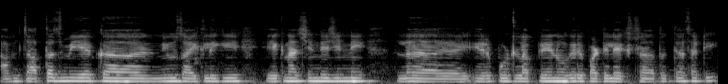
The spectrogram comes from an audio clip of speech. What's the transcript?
आमचं आताच मी एक न्यूज ऐकली की एकनाथ शिंदेजींनी ल एअरपोर्टला प्लेन वगैरे पाठवले एक्स्ट्रा तर त्यासाठी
